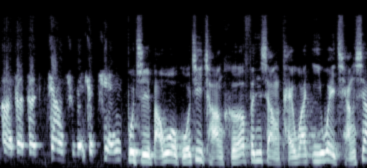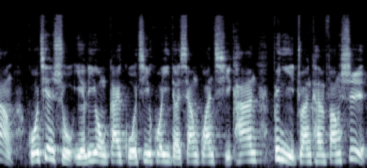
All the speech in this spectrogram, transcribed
呃的的这样子的一个建议。不止把握国际场合分享台湾医卫强项，国健署也利用该国际会议的相关期刊，并以专刊方式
